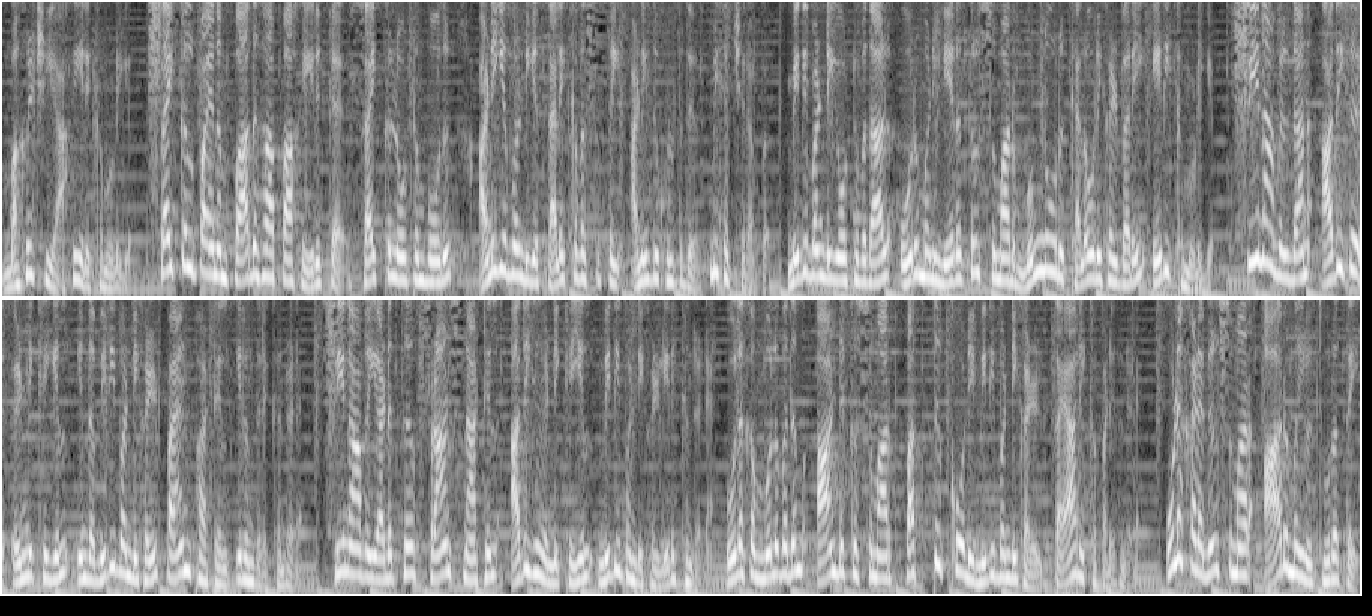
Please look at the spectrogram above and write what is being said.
மகிழ்ச்சியாக இருக்க முடியும். சைக்கிள் பயணம் பாதுகாப்பாக இருக்க சைக்கிள் ஓட்டும் போது அணிய வேண்டிய தலைக்கவசத்தை அணிந்து கொள்வது மிகச் சிறப்பு. மிதிவண்டி ஓட்டுவதால் ஒரு மணி நேரத்தில் சுமார் முன்னூறு கலோரிகள் வரை எரிக்க முடியும். சீனாவில் தான் அதிக எண்ணிக்கையில் இந்த மிதிவண்டிகள் பயன்பாட்டில் இருந்திருக்கின்றன. சீனாவை அடுத்து பிரான்ஸ் நாட்டில் அதிக எண்ணிக்கை எண்ணிக்கையில் மிதிவண்டிகள் இருக்கின்றன. உலகம் முழுவதும் ஆண்டுக்கு சுமார் பத்து கோடி மிதிவண்டிகள் தயாரிக்கப்படுகின்றன. உலக அளவில் சுமார் ஆறு மைல் தூரத்தை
